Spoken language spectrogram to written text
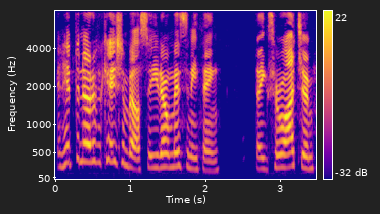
and hit the notification bell so you don't miss anything. Thanks for watching.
